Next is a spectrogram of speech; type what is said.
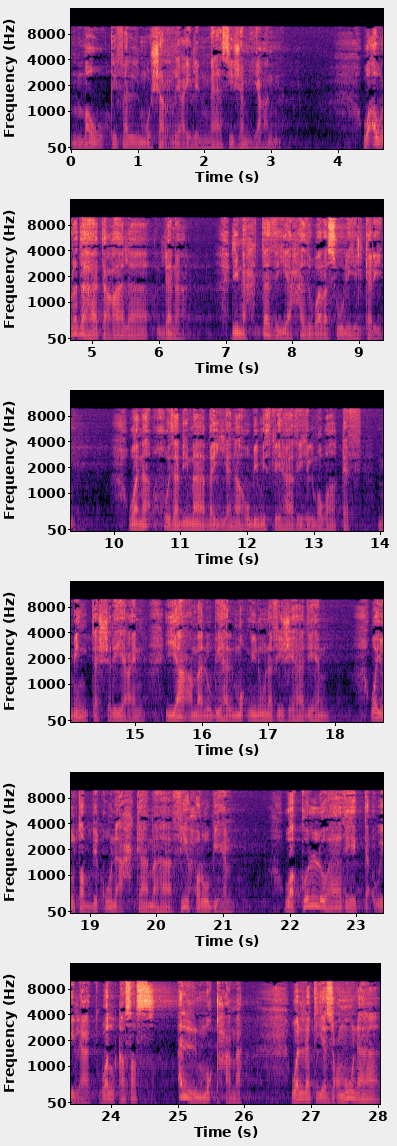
موقف المشرع للناس جميعا. وأوردها تعالى لنا لنحتذي حذو رسوله الكريم ونأخذ بما بينه بمثل هذه المواقف من تشريع يعمل بها المؤمنون في جهادهم ويطبقون أحكامها في حروبهم. وكل هذه التأويلات والقصص المقحمة والتي يزعمونها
